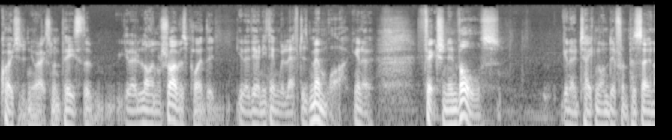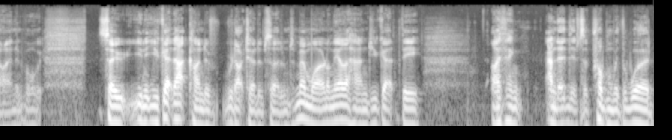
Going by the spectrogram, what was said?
quoted in your excellent piece, the you know Lionel Shriver's point that you know the only thing we're left is memoir. You know, fiction involves you know taking on different personae and involving. So you know you get that kind of reductio ad absurdum to memoir, and on the other hand, you get the, I think, and there's a problem with the word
